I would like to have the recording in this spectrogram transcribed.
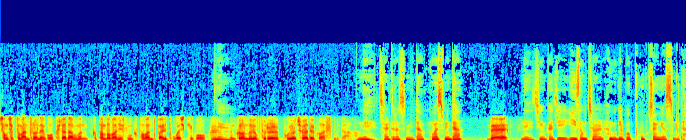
정책도 만들어내고 필요하다면 급한 법안이 있으면 그 법안도 빨리 통과시키고 네. 하는 그런 노력들을 보여줘야 될 것 같습니다. 네, 잘 들었습니다. 고맙습니다. 네. 네, 지금까지 이성철 한국일보 부국장이었습니다.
